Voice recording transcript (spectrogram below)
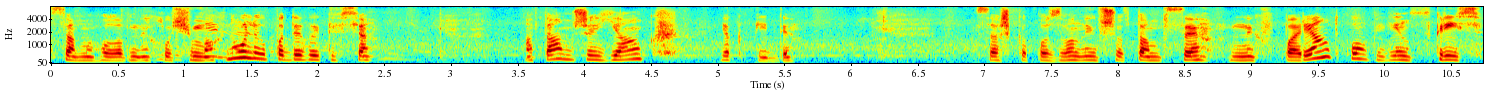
Саме головне, хочу магнолію подивитися, а там вже як, як піде. Сашка позвонив, що там все в них в порядку, він скрізь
